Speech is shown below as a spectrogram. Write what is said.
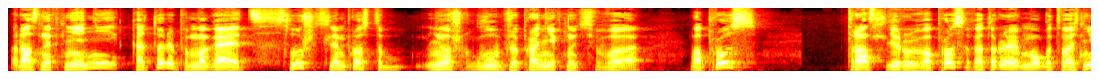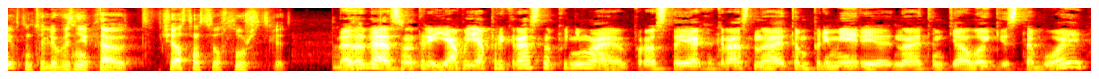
разных мнений, который помогает слушателям просто немножко глубже проникнуть в вопрос, транслируя вопросы, которые могут возникнуть или возникают, в частности, у слушателей. Да-да-да, смотри, я, я прекрасно понимаю. Просто я как раз на этом примере, на этом диалоге с тобой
